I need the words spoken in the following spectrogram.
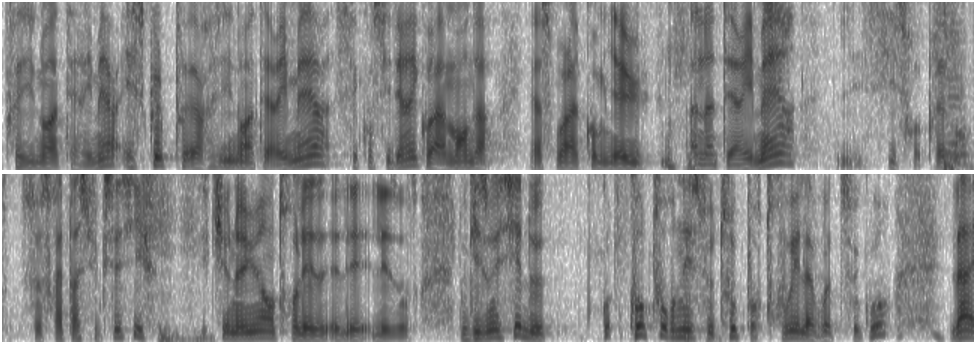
Président intérimaire, est-ce que le président intérimaire, c'est considéré comme un mandat? Et à ce moment-là, comme il y a eu un intérimaire, s'il se représente, ce ne serait pas successif, puisqu'il y en a eu un entre les, les autres. Donc ils ont essayé de contourner ce truc pour trouver la voie de secours. Là,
